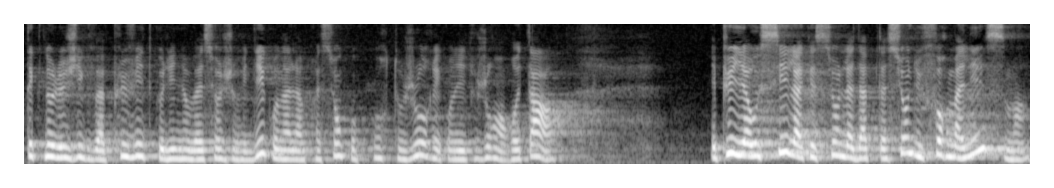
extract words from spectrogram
technologique va plus vite que l'innovation juridique, on a l'impression qu'on court toujours et qu'on est toujours en retard. Et puis il y a aussi la question de l'adaptation du formalisme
